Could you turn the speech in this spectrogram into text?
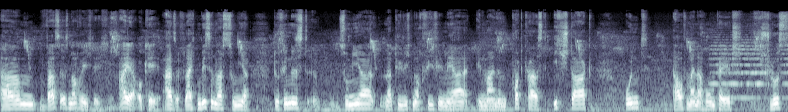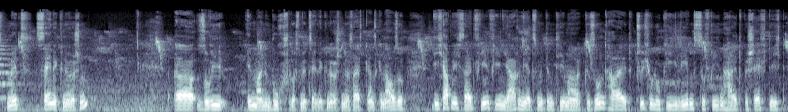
Ähm, was ist noch wichtig? Ah ja, okay. Also vielleicht ein bisschen was zu mir. Du findest äh, zu mir natürlich noch viel, viel mehr in meinem Podcast Ich Stark und auf meiner Homepage Schluss mit Zähneknirschen äh, sowie in meinem Buch Schluss mit Zähneknirschen. Das heißt ganz genauso. Ich habe mich seit vielen, vielen Jahren jetzt mit dem Thema Gesundheit, Psychologie, Lebenszufriedenheit beschäftigt.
